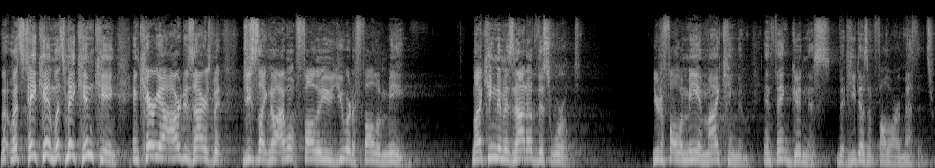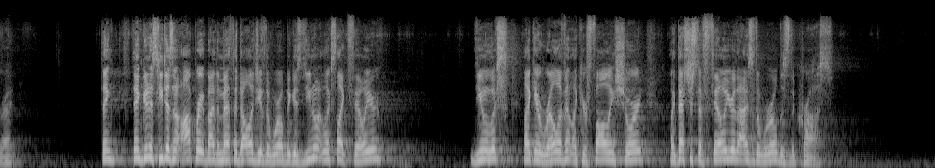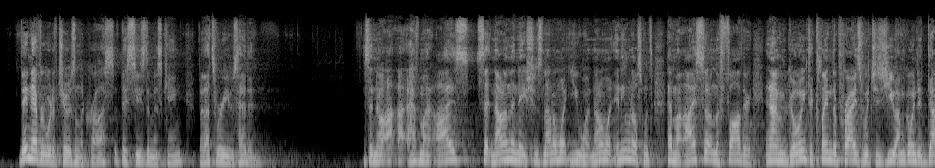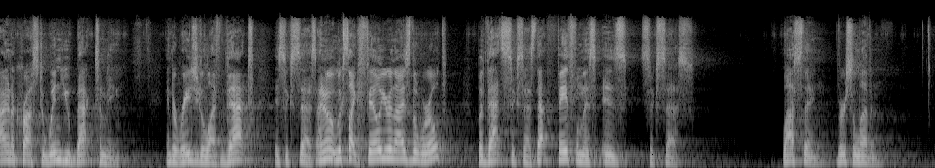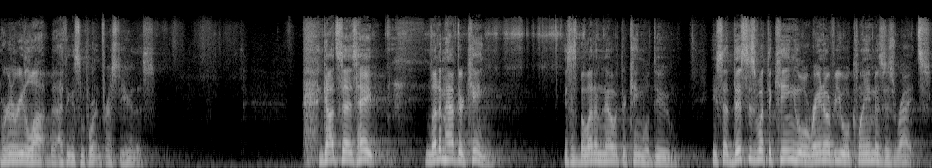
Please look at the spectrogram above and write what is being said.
Let's take him, let's make him king and carry out our desires. But Jesus is like, No, I won't follow you. You are to follow me. My kingdom is not of this world. You're to follow me in my kingdom. And thank goodness that he doesn't follow our methods, right? Thank, thank goodness he doesn't operate by the methodology of the world because do you know what looks like failure? Do you know what looks like irrelevant, like you're falling short? Like that's just a failure the eyes of the world is the cross. They never would have chosen the cross if they seized him as king, but that's where he was headed. He said, No, I, have my eyes set not on the nations, not on what you want, not on what anyone else wants. I have my eyes set on the Father, and I'm going to claim the prize, which is you. I'm going to die on a cross to win you back to me and to raise you to life. That is success. I know it looks like failure in the eyes of the world, but that's success. That faithfulness is success. Last thing, verse 11. We're going to read a lot, but I think it's important for us to hear this. God says, Hey, let them have their king. He says, but let them know what their king will do. He said, This is what the king who will reign over you will claim as his rights.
